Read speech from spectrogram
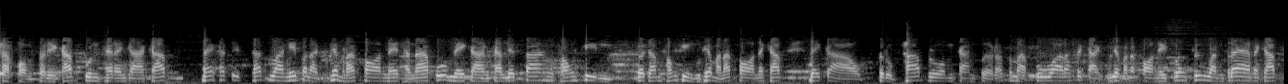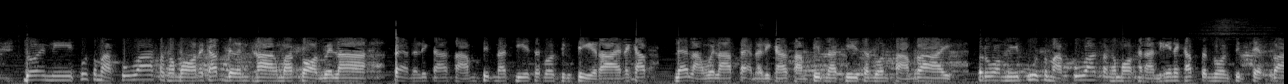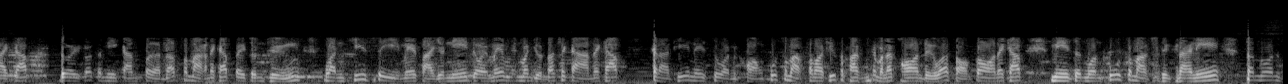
ครับผมสวัสดีครับ คุณแพรัญญาครับในคติชัดวานิชปลัดกรุงเทพมหานครในฐานะผู้อำนวยการการเลือกตั้งท้องถิ่นประจำท้องถิ่นกรุงเทพมหานครนะครับ ได้กล่าวสรุปภาพรวมการเปิดรับสมัครผู้ว่าราชการกรุงเทพมหานครในช่วงครึ่งวันแรกนะครับ โดยมีผู้สมัครผู้ว่ากทมนะครับ เดินทางมาก่อนเวลา 8 นาฬิกา 30 นาทีจำนวน 14 รายนะครับ และหลังเวลา 8 นาฬิกา 30 นาทีจำนวน 3 ราย รวมมีผู้สมัครผู้ว่ากทมขณะนี้นะครับจำนวน 17 รายครับ โดยก็จะมีการเปิดรับสมัครนะครับ ไปจนถึงวันที่ 4 เมษายนนี้ โดยไม่เว้นวันหยุดราชการนะครับขณะที่ในส่วนของผู้สมัครสมาชิกสภากรุงเทพมหานคร หรือว่าสกนะครับ มีจำนวนผู้สมัครจนถึงขณะนี้จำนวน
